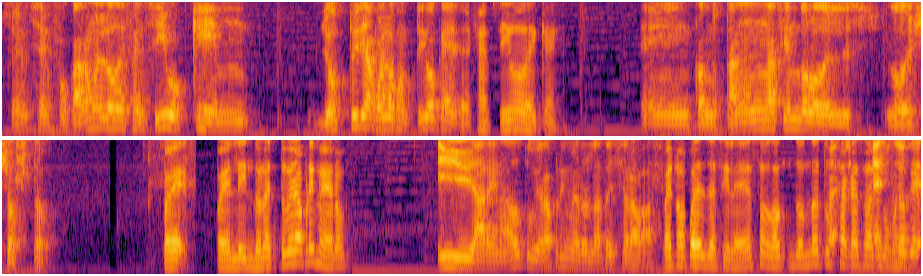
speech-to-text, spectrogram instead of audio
se, se enfocaron en lo defensivo. Que yo estoy de acuerdo Claro. contigo que ¿Defensivo de qué? en- cuando están haciendo lo del, lo del shortstop Pues, pues Lindor estuviera primero. y Arenado tuviera primero en la tercera base. Pues no puedes decirle eso. ¿Dó- ¿Dónde tú sacas ese es argumento? lo, que,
